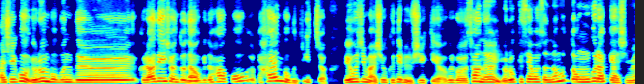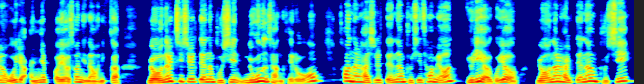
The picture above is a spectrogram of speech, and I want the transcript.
하시고 이런 부분들 그라데이션도 나오기도 하고 이렇게 하얀 부분도 있죠. 외우지 마시고 그대로 두실게요. 그리고 선을 이렇게 세워서 너무 동그랗게 하시면 오히려 안 예뻐요. 선이 나오니까 면을 치실 때는 붓이 누운 상태로 선을 하실 때는 붓이 서면 유리하고요. 면을 할 때는 붓이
